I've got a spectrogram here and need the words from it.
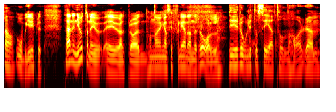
Ja. Obegripligt. Fanny Newton är ju, är ju väldigt bra. Hon har ju en ganska förnedrande roll. Det är ju roligt att se att hon har ehm,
